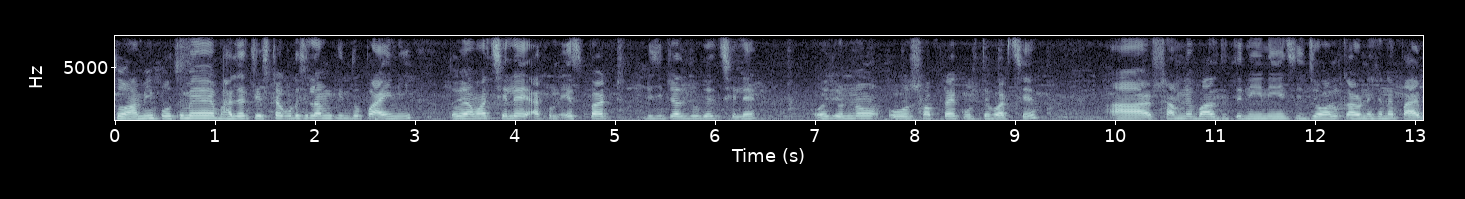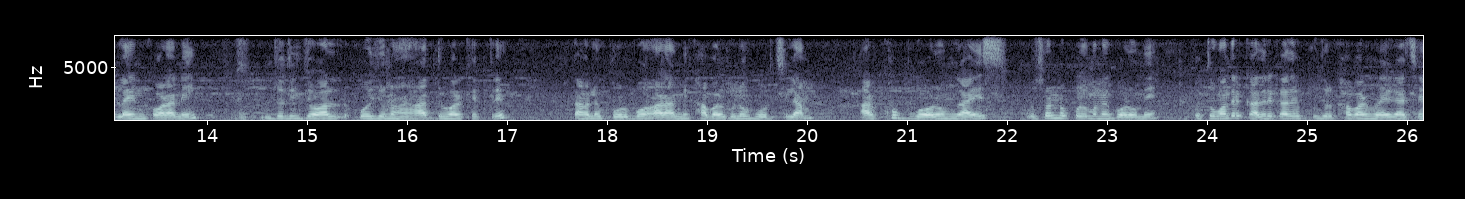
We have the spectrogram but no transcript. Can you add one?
তো আমি প্রথমে ভাজার চেষ্টা করেছিলাম, কিন্তু পাইনি। তবে আমার ছেলে এখন এক্সপার্ট ডিজিটাল যুগের ছেলে। ওই জন্য ও সবটাই করতে পারছে। আর সামনে বালতিতে নিয়ে নিয়েছি জল, কারণ এখানে পাইপ লাইন করা নেই। যদি জল প্রয়োজন হয় হাত ধোয়ার ক্ষেত্রে, তাহলে করব। আর আমি খাবারগুলো ভরছিলাম। আর খুব গরম গাইস প্রচণ্ড পরিমাণে গরমে। তো তোমাদের কাদের কাদের পুজোর খাবার হয়ে গেছে?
